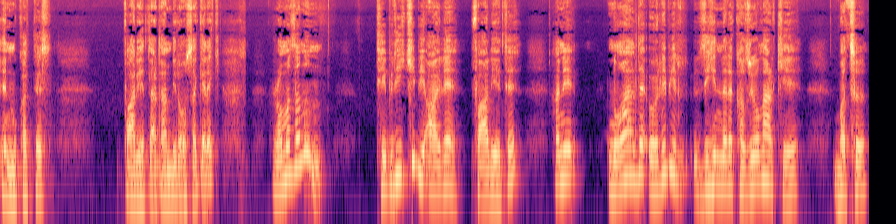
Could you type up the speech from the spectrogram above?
en mukaddes faaliyetlerden biri olsa gerek. Ramazan'ın tebriki bir aile faaliyeti. Hani Noel'de öyle bir zihinlere kazıyorlar ki Batı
